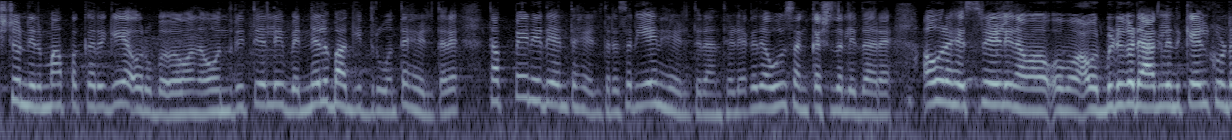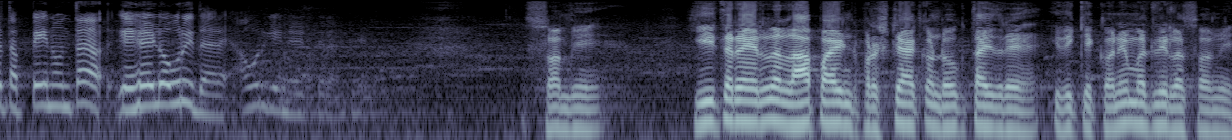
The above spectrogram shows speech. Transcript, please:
ಎಷ್ಟೋ ನಿರ್ಮಾಪಕರಿಗೆ ಅವರು ಒಂದು ರೀತಿಯಲ್ಲಿ ಬೆನ್ನೆಲುಬಾಗಿದ್ರು ಅಂತ ಹೇಳ್ತಾರೆ. ತಪ್ಪೇನಿದೆ ಅಂತ ಹೇಳ್ತಾರೆ. ಸರ್ ಏನು ಹೇಳ್ತೀರಾ ಅಂತ ಹೇಳಿ? ಯಾಕಂದ್ರೆ ಅವರು ಸಂಕಷ್ಟದಲ್ಲಿದ್ದಾರೆ. ಅವರ ಹೆಸರು ಹೇಳಿ ನಾವು ಅವ್ರು ಬಿಡುಗಡೆ ಆಗಲಿ ಅಂತ ಕೇಳ್ಕೊಂಡ್ರೆ ತಪ್ಪೇನು ಅಂತ ಹೇಳುವವರು ಇದ್ದಾರೆ. ಅವ್ರಿಗೆ ಏನು ಹೇಳ್ತೀರಾ ಅಂತ ಹೇಳಿ? ಸ್ವಾಮಿ ಈ ಥರ ಎಲ್ಲ ಲಾ ಪಾಯಿಂಟ್ ಪ್ರಶ್ನೆ ಹಾಕೊಂಡು ಹೋಗ್ತಾ ಇದ್ರೆ ಇದಕ್ಕೆ ಕೊನೆ ಮೊದಲಿಲ್ಲ ಸ್ವಾಮಿ.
